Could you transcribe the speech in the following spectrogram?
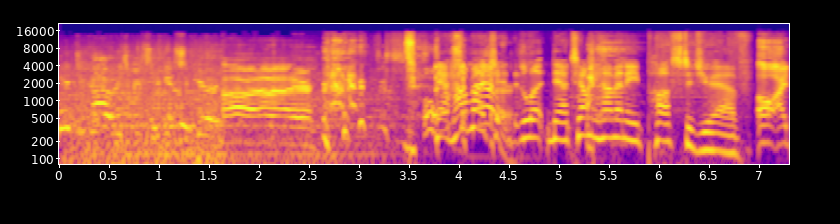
need to go. He's fixing get secured. All right, I'm out of here. now, how much? matter? Now, tell me how many puffs did you have? Oh, I,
